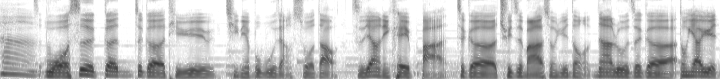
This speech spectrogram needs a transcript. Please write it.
嗯，我是跟这个体育青年部部长说到，只要你可以把这个垂直马拉松运动纳入这个东亚运，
